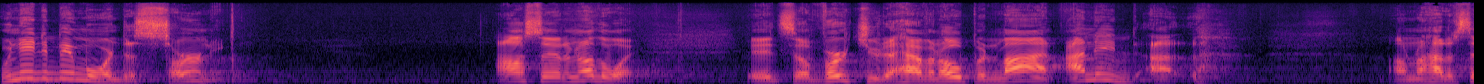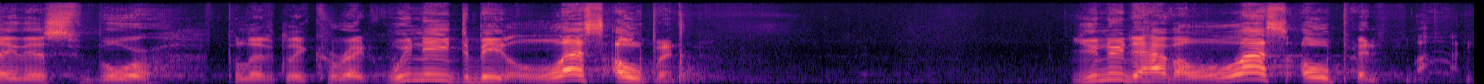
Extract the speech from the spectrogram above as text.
We need to be more discerning. I'll say it another way it's a virtue to have an open mind. I need, I, I don't know how to say this more politically correct. We need to be less open. You need to have a less open mind.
